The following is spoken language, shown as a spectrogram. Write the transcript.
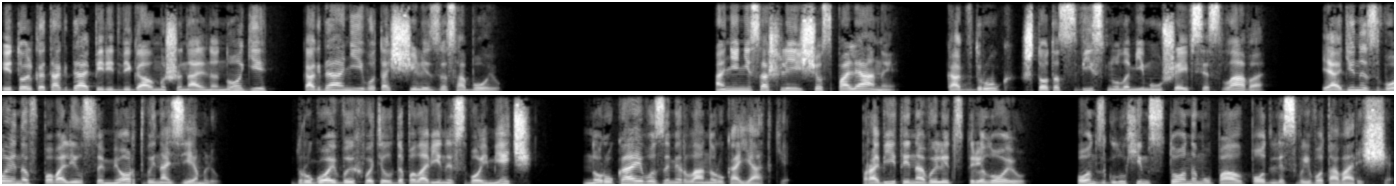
и только тогда передвигал машинально ноги, когда они его тащили за собою. Они не сошли еще с поляны, как вдруг что-то свистнуло мимо ушей Всеслава, и один из воинов повалился мертвый на землю. Другой выхватил до половины свой меч, но рука его замерла на рукоятке. Пробитый на вылет стрелою, он с глухим стоном упал подле своего товарища.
